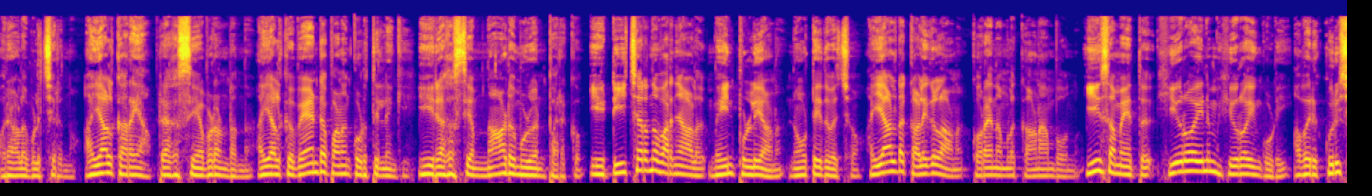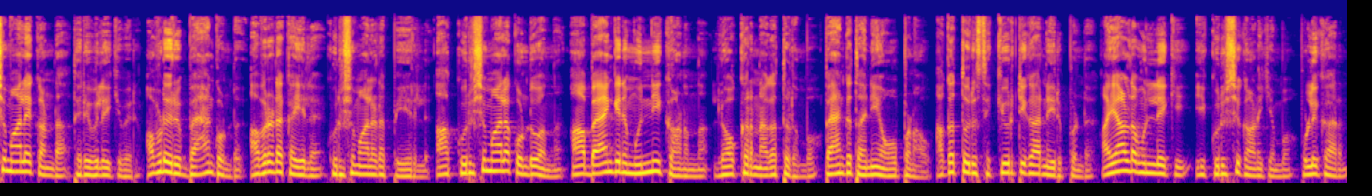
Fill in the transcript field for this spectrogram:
ഒരാൾ വിളിച്ചിരുന്നു. അയാൾക്കറിയാം രഹസ്യം എവിടെ ഉണ്ടെന്ന്. അയാൾക്ക് വേണ്ട പണം കൊടുത്തില്ലെങ്കിൽ ഈ രഹസ്യം നാട് മുഴുവൻ പരക്കും. ഈ ടീച്ചർ എന്ന് പറഞ്ഞ ആൾ മെയിൻ പുള്ളിയാണ്. നോട്ട് ചെയ്ത് വെച്ചോ. അയാളുടെ കളികളാണ് കുറെ നമ്മൾ കാണാൻ പോകുന്നത്. ഈ സമയത്ത് ഹീറോയിനും ഹീറോയും കൂടി അവർ കുരിശുമാലയെ കണ്ട തെരുവിലേക്ക് വരും. അവിടെ ഒരു ബാങ്ക് ഉണ്ട്. അവരുടെ കയ്യിലെ കുരിശുമാലയുടെ പേരിൽ ആ കുരിശുമാല കൊണ്ടുവന്ന് ആ ബാങ്കിന് മുന്നിൽ കാണുന്ന ലോക്കറിനകത്തിടുമ്പോൾ ബാങ്ക് തനിയെ ഓപ്പൺ ആവും. അകത്തൊരു സെക്യൂരിറ്റിക്കാരൻ ഇരിപ്പുണ്ട്. അയാളുടെ മുന്നിലേക്ക് ഈ കുരിശ് കാണിക്കുമ്പോൾ പുള്ളിക്കാരൻ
